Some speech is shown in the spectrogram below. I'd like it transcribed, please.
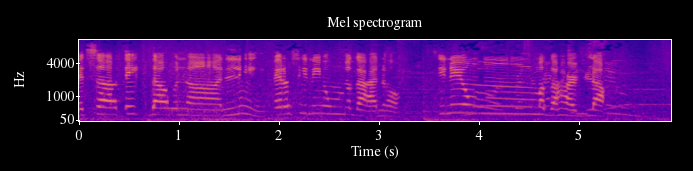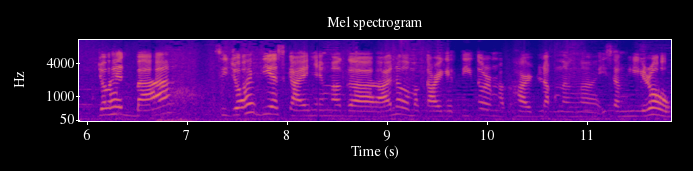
Let's uh, take down uh, Ling. Pero sino yung mag-ano? Sino yung mag-hard luck? Johead ba? Si Johead, yes, kaya niya mag, uh, ano, mag-target dito or mag-hard luck ng uh, isang hero.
